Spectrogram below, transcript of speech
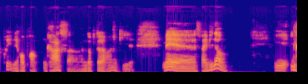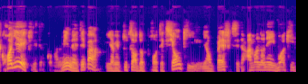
Après, il les reprend grâce à un docteur hein, qui. Mais euh, c'est pas évident il croyait qu'il était au commandement, mais il n'était pas. Il y avait toutes sortes de protections qui l'y empêchent, etc. À un moment donné, il voit qu'il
